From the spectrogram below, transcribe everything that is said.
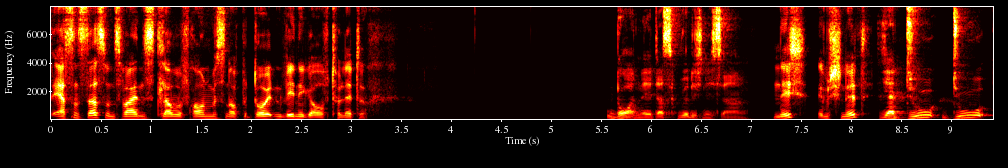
erstens das und zweitens, ich glaube, Frauen müssen auch bedeutend weniger auf Toilette. Boah, nee, das würde ich nicht sagen. Nicht? Im Schnitt? Ja, du, du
